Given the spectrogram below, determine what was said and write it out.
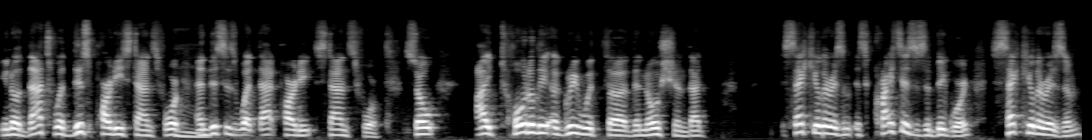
you know, that's what this party stands for mm. and this is what that party stands for. So I totally agree with uh, the notion that secularism is crisis is a big word. Secularism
